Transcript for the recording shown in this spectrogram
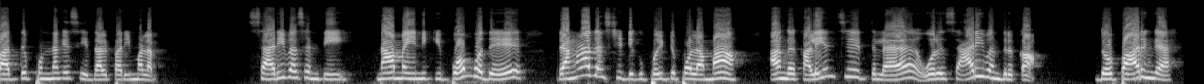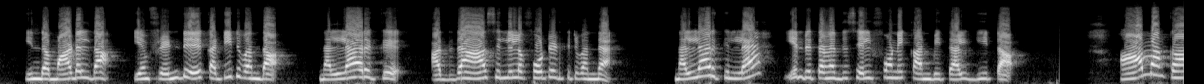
பார்த்து புன்னகை செய்தாள் பரிமளம். சரி வசந்தி நாம இன்னைக்கு போகும்போது ரங்கநாதன் ஸ்ட்ரீட்டுக்கு போயிட்டு போலாமா? அங்க கலையஞ்சத்துல ஒரு சாரி வந்திருக்கான் இதோ பாருங்க இந்த மாடல் தான். என் ஃப்ரெண்டு கட்டிட்டு வந்தா. நல்லா இருக்கு. அதுதான் சில்லுல போட்டோ எடுத்துட்டு வந்தேன். நல்லா இருக்குல்ல? என்று தனது செல்போனை காண்பித்தாள் கீதா. ஆமாக்கா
